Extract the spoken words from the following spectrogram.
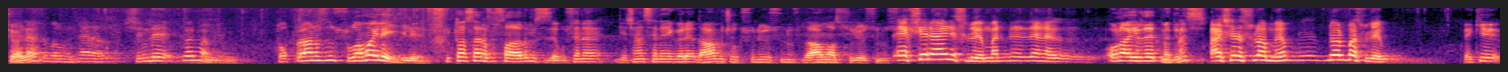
Şöyle. Nasıl? Yani Şimdi görmemişim. Toprağınızın sulama ile ilgili su tasarrufu sağladı mı size? Bu sene geçen seneye göre daha mı çok suluyorsunuz, daha mı az suluyorsunuz? Ekseri aynı suluyorum ben. Yani Onu ayırt etmediniz. aşırı sulamıyorum. Normal suluyorum. Peki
